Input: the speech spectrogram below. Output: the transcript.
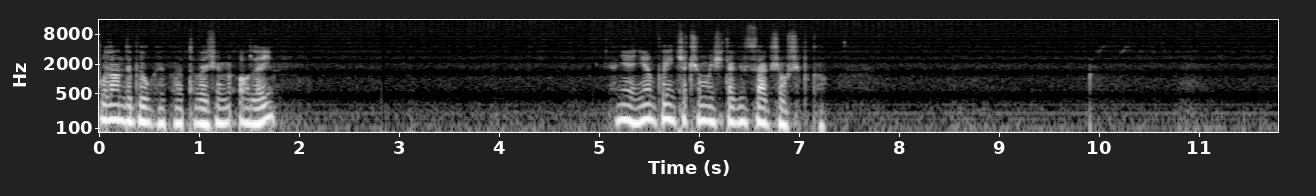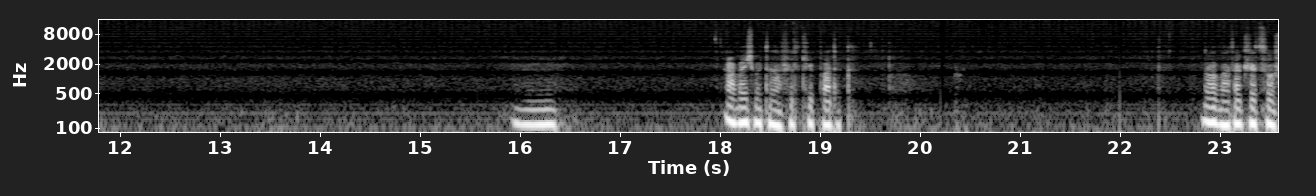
Kulandy był chyba, to weźmiemy olej. Nie, nie mam pojęcia czemu się tak zagrzał szybko. Mm. A weźmy to na wszelki wypadek. Dobra, także cóż.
